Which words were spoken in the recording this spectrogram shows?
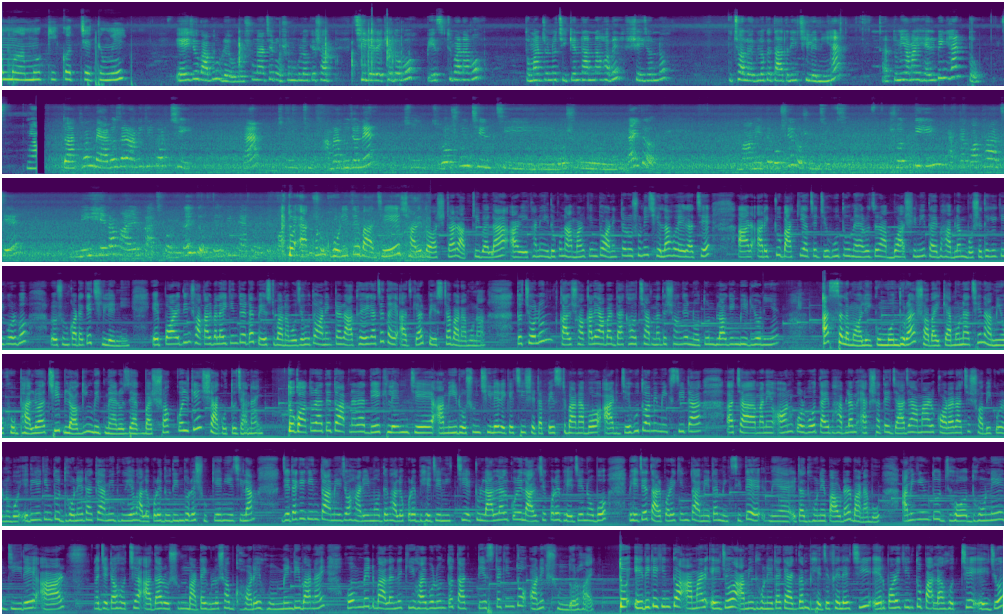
আম্মু আম্মু কি করছে তুমি? এই যে বাবু রসুন আছে, রসুনগুলোকে সব ছিলে রেখে দেবো, পেস্ট বানাবো। তোমার জন্য চিকেন রান্না হবে, সেই জন্য। তো চলো এগুলোকে তাড়াতাড়ি ছিলে নিই হ্যাঁ? আর তুমি আমার হেল্পিং হ্যান্ড তো? তো এখন ম্যারোজ আর আমি কি করছি? হ্যাঁ? আমরা দুজনে রসুন ছিলছি, রসুন, তাই তো? মা মেয়েতে বসে রসুন ছিলছি। সত্যি একটা কথা আছে মেয়েরা মায়ের কাজ করে তাই তো? হেল্পিং হ্যান্ড হয়ে তো এখন ঘড়িতে বাজে সাড়ে দশটা রাত্রিবেলা আর এখানে এই দেখুন আমার কিন্তু অনেকটা রসুনই ছেলা হয়ে গেছে আর আরেকটু বাকি আছে যেহেতু মেহরোজের আব্বু আসেনি তাই ভাবলাম বসে থেকে কি করব? রসুন কটাকে ছিলে নিই। এর পরের দিন সকালবেলায় কিন্তু এটা পেস্ট বানাবো যেহেতু অনেকটা রাত হয়ে গেছে তাই আজকে আর পেস্টটা বানাবো না। তো চলুন কাল সকালে আবার দেখা হচ্ছে আপনাদের সঙ্গে নতুন ব্লগিং ভিডিও নিয়ে। আসসালামু আলাইকুম বন্ধুরা, সবাই কেমন আছেন? আমিও খুব ভালো আছি। ব্লগিং উইথ ম্যারোজে একবার সকলকে স্বাগত জানাই। তো গত রাতে তো আপনারা দেখলেন যে আমি রসুন ছিলে রেখেছি, সেটা পেস্ট বানাবো। আর যেহেতু আমি মিক্সিটা চা মানে অন করব, তাই ভাবলাম একসাথে যা যা আমার করার আছে সবই করে নেব। এদিকে কিন্তু ধনেটাকে আমি ধুয়ে ভালো করে দুদিন ধরে শুকিয়ে নিয়েছিলাম, যেটাকে কিন্তু আমি এই যে হাঁড়ির মধ্যে ভালো করে ভেজে নিচ্ছি, একটু লাল লাল করে লালচে করে ভেজে নেব। ভেজে তারপরে কিন্তু আমি এটা মিক্সিতে এটা ধনে পাউডার বানাবো। আমি কিন্তু ধনে, জিরে আর যেটা হচ্ছে আদা, রসুন বাটা, এগুলো সব ঘরে হোমমেডই বানাই হোমমেড বানালে কি হয় বলুন তো? তার টেস্টটা কিন্তু অনেক সুন্দর হয়। তো এদিকে কিন্তু আমার এই যে আমি ধনেটাকে একদম ভেজে ফেলেছি। এরপরে কিন্তু পালা হচ্ছে এই যে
